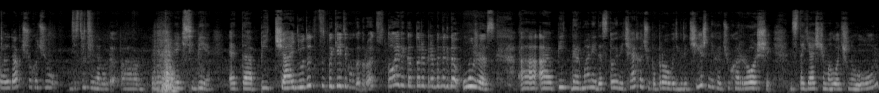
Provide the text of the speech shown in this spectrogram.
Вот и так еще хочу действительно вот э, к себе. Это пить чай не вот этот из пакетиков, который отстойный, который прям иногда ужас. А, а пить нормальный, достойный чай хочу попробовать гречишный, хочу хороший, настоящий молочный улун.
